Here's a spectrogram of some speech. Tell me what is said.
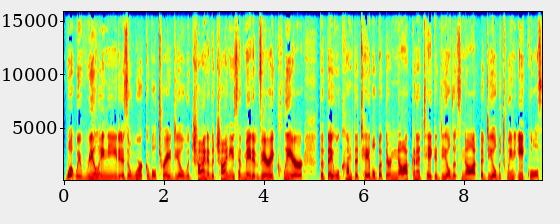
What we really need is a workable trade deal with China. The Chinese have made it very clear that they will come to the table, but they're not going to take a deal that's not a deal between equals.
